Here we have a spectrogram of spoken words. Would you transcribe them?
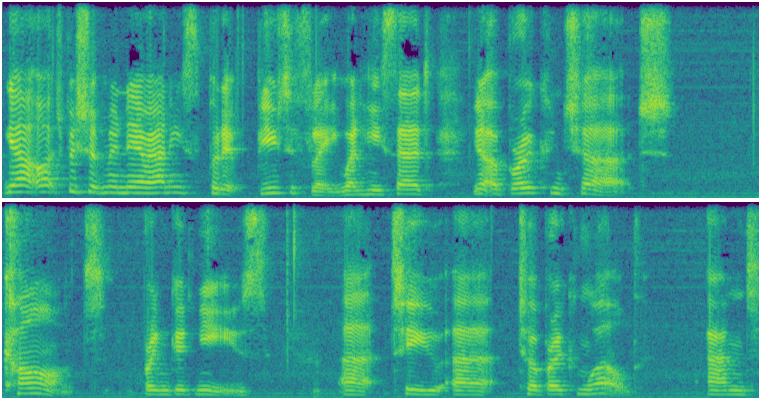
yeah Archbishop Mouneer Anis put it beautifully when he said, you know, a broken church can't bring good news uh, to uh, to a broken world. And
